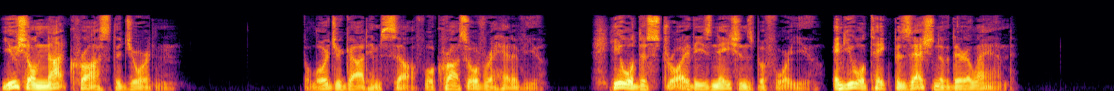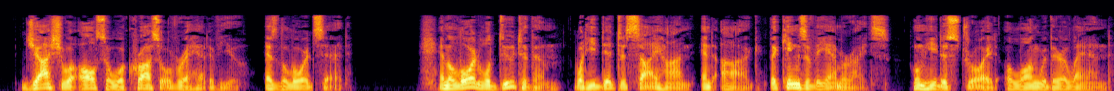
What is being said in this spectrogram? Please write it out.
you shall not cross the jordan. The lord your god himself will cross over ahead of you. He will destroy these nations before you and you will take possession of their land. Joshua also will cross over ahead of you as the lord said and the lord will do to them what he did to sihon and og the kings of the amorites whom he destroyed along with their land.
